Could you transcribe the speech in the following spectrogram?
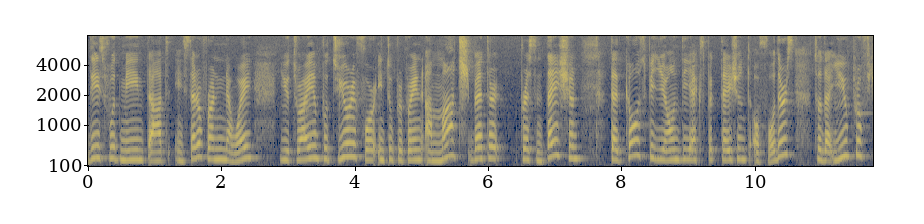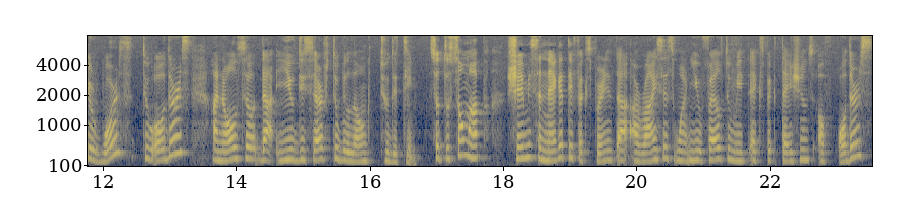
this would mean that instead of running away, you try and put your effort into preparing a much better presentation that goes beyond the expectations of others so that you prove your worth to others and also that you deserve to belong to the team. So, to sum up, shame is a negative experience that arises when you fail to meet expectations of others.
